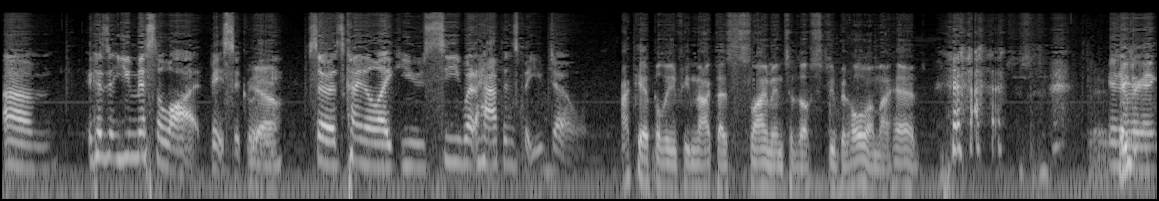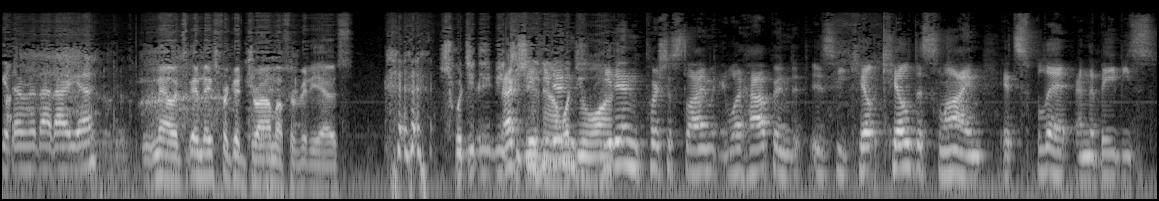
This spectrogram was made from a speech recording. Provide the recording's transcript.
um, because you miss a lot basically. Yeah. So it's kind of like you see what happens, but you don't. I can't believe he knocked that slime into the stupid hole on my head. You're never gonna get over that, are you? No, it's, it makes for good drama for videos. So what you need Actually, to do he now? What didn't. do you He didn't push the slime. What happened is he killed killed the slime. It split, and the babies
